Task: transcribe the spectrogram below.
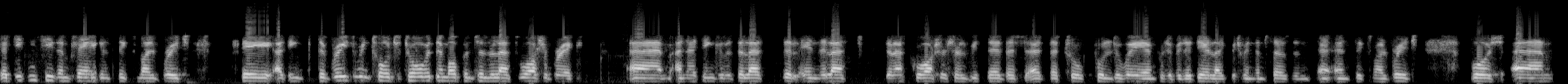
I didn't see them play against Six Mile Bridge. They, I think the Bridge went toe to toe with them up until the last water break, um, and I think it was the last in the last the last quarter, shall we say, that uh, that Truagh pulled away and put a bit of daylight between themselves and, and Six Mile Bridge. But um,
